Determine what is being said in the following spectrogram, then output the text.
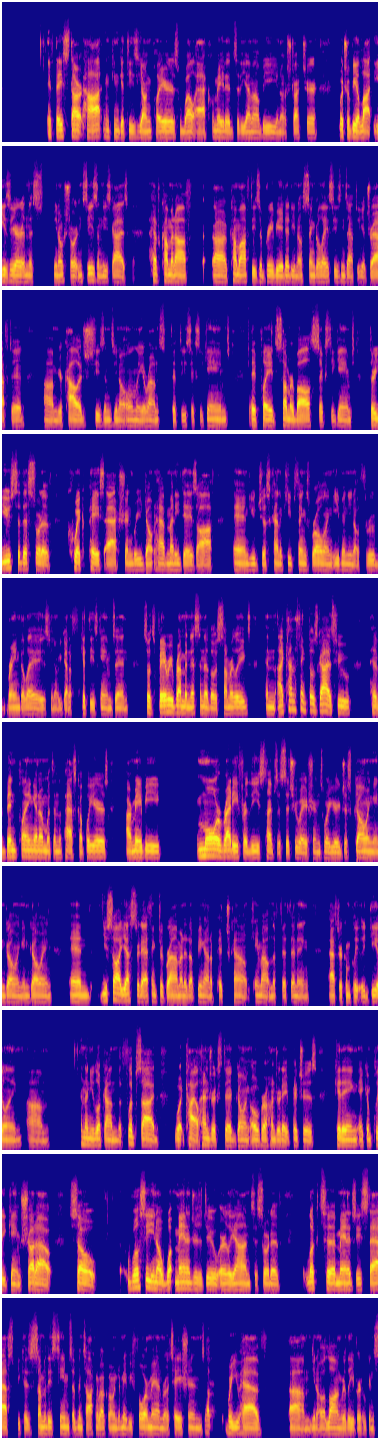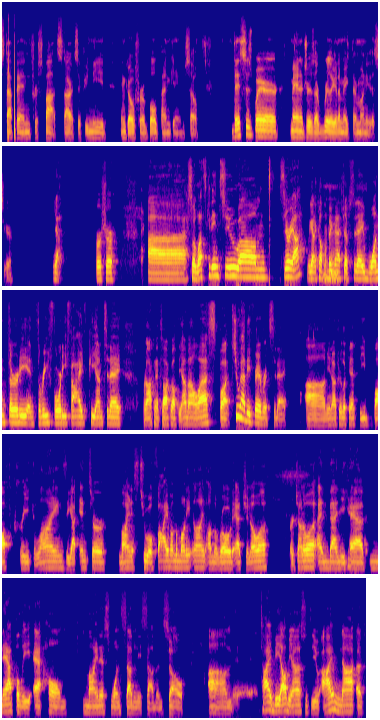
if they start hot and can get these young players well acclimated to the MLB, you know, structure, which will be a lot easier in this, you know, shortened season. These guys have coming off uh, come off these abbreviated, you know, single A seasons after you get drafted. Um, your college seasons, you know, only around 50, 60 games. They played summer ball, 60 games. They're used to this sort of quick pace action where you don't have many days off and you just kind of keep things rolling, even, you know, through rain delays. You know, you got to get these games in. So it's very reminiscent of those summer leagues. And I kind of think those guys who have been playing in them within the past couple years are maybe more ready for these types of situations where you're just going and going and going. And you saw yesterday, I think DeGrom ended up being on a pitch count, came out in the fifth inning after completely dealing. Um, and then you look on the flip side, what Kyle Hendricks did going over 108 pitches, getting a complete game shutout. So we'll see, you know, what managers do early on to sort of look to manage these staffs because some of these teams have been talking about going to maybe four man rotations yep. where you have um, you know a long reliever who can step in for spot starts if you need and go for a bullpen game so this is where managers are really going to make their money this year yeah for sure uh, so let's get into um, Serie A. We got a couple mm-hmm. big matchups today, 1.30 and 3.45 p.m. today. We're not going to talk about the MLS, but two heavy favorites today. Um, you know, if you're looking at the Buff Creek lines, you got Inter minus 205 on the money line on the road at Genoa or Genoa, and then you have Napoli at home minus 177. So, um, Ty B, I'll be honest with you, I'm not a,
